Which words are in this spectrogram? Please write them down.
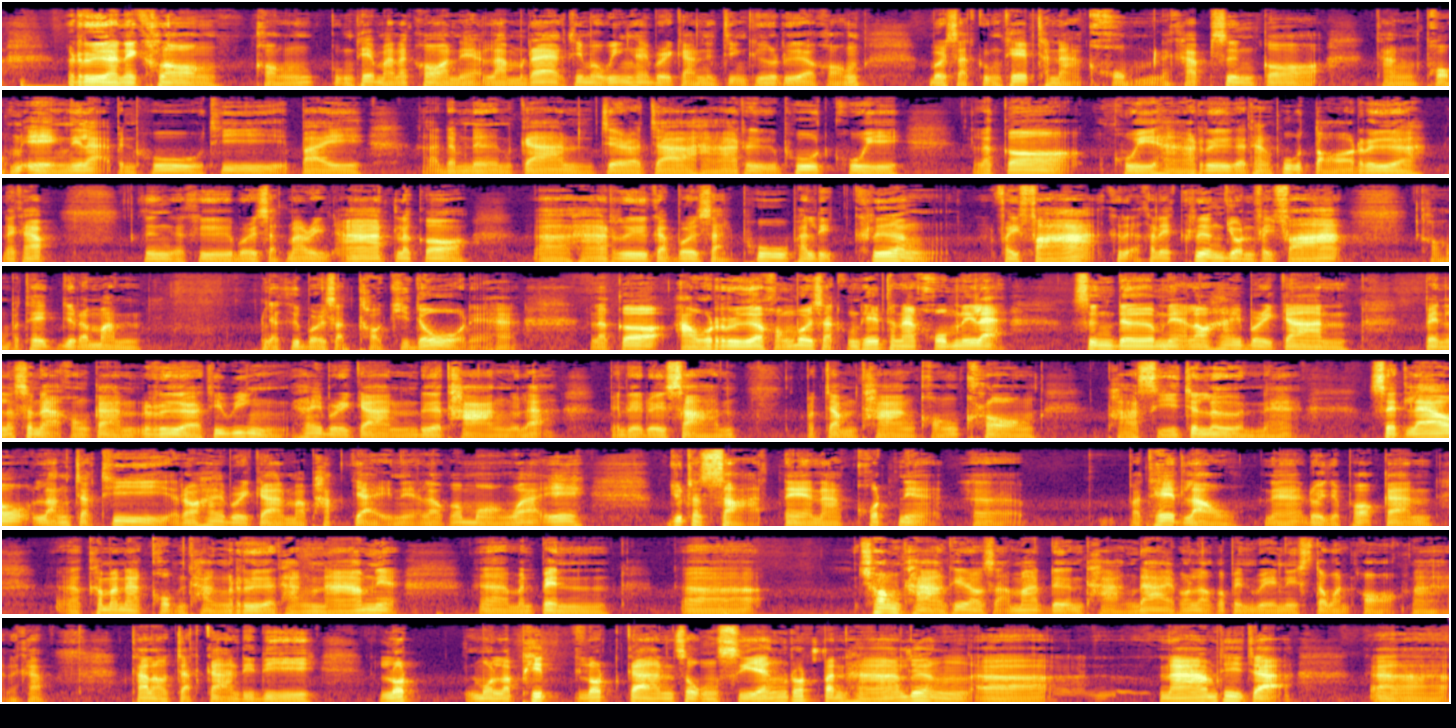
เรือในคลอง ของกรุงเทพมหานครเนี่ยลำแรกที่มาวิ่งให้บริการจริงๆ คือเรือของบริษัทกรุงเทพธนาคมนะครับ ซึ่งก็ทางผมเองนี่แหละเป็นผู้ที่ไปดำเนินการเจรจาหาหรือพูดคุย แล้วก็คุยหารือกับทางผู้ต่อเรือนะครับ ซึ่งก็คือบริษัท Marine Art แล้วก็หารือกับบริษัทผู้ผลิตเครื่องไฟฟ้าเขาเรียกเครื่องยนต์ไฟฟ้าของประเทศเยอรมัน ก็คือบริษัททอร์คิโดเนี่ยฮะแล้วก็เอาเรือของบริษัทกรุงเทพธนาคมนี่แหละ ซึ่งเดิมเนี่ยเราให้บริการเป็นลักษณะของการเรือที่วิ่งให้บริการเรือทางอยู่แล้ว เป็นเรือโดยสารประจำทางของคลองภาษีเจริญนะฮะเสร็จแล้วหลังจากที่เราให้บริการมาพักใหญ่เนี่ยเราก็มองว่าเอ๊ะยุทธศาสตร์ในอนาคตเนี่ยประเทศเรานะโดยเฉพาะการ คมนาคมทางเรือทางน้ำเนี่ยมันเป็นช่องทางที่เราสามารถเดินทางได้ เพราะเราก็เป็นเวนิสตะวันออกมานะครับ ถ้าเราจัดการดีๆ ลดมลพิษ ลดการส่งเสียงลดปัญหาเรื่องอน้ำที่จะ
